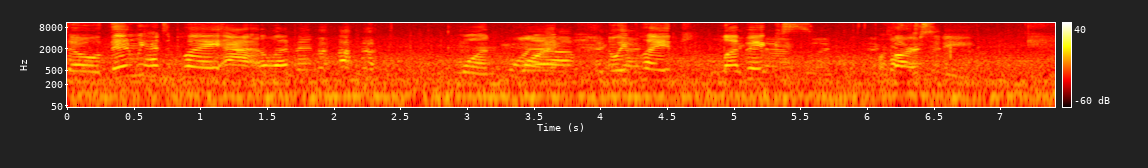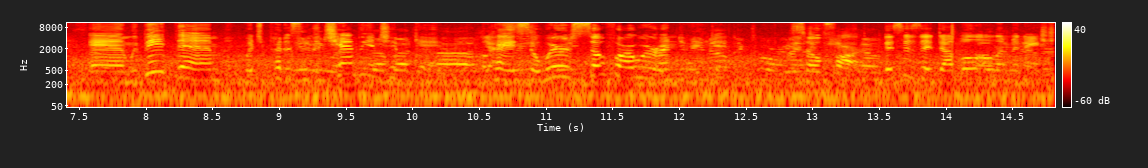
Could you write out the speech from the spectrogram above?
So then we had to play at 11. One. One, Yeah, and we played Lubbock's varsity. And we beat them, which put us in the championship game. Okay, so we're so far we're undefeated. So far. This is a double elimination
